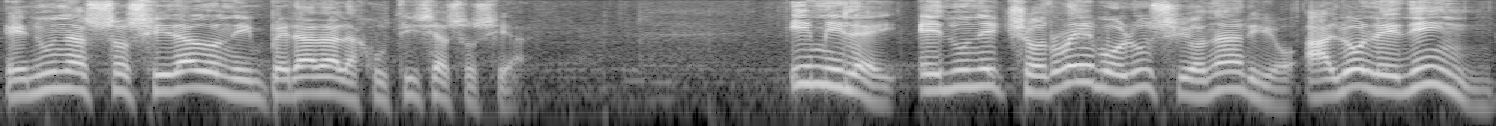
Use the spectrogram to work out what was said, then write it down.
en una sociedad donde imperara la justicia social. Y Milei, en un hecho revolucionario, a lo Lenin,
